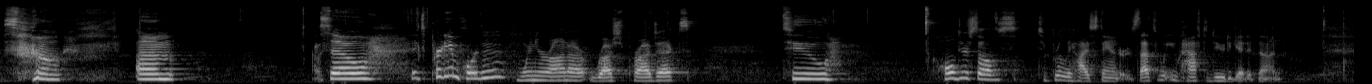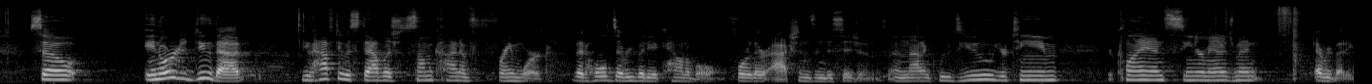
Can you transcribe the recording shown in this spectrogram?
so, um, so it's pretty important when you're on a rush project to hold yourselves to really high standards. That's what you have to do to get it done. So in order to do that, you have to establish some kind of framework that holds everybody accountable for their actions and decisions. And that includes you, your team, your clients, senior management, everybody.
